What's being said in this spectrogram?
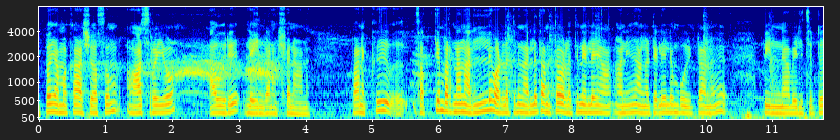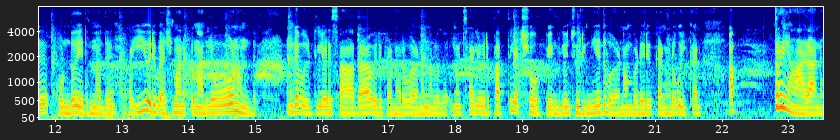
ഇപ്പം നമുക്ക് ആശ്വാസം ആശ്രയോ ആ ഒരു ലൈൻ കണക്ഷനാണ്. അപ്പം എനിക്ക് സത്യം പറഞ്ഞാൽ നല്ല വെള്ളത്തിന് നല്ല തണുത്ത വെള്ളത്തിനെല്ലാം ഞാൻ അങ്ങോട്ടെല്ലാം പോയിട്ടാണ് പിന്നെ വലിച്ചിട്ട് കൊണ്ടുവരുന്നത്. അപ്പം ഈ ഒരു വിഷമം എനിക്ക് നല്ലോണം ഉണ്ട്. എന്റെ വീട്ടിലൊരു സാധാ ഒരു കിണർ വേണം എന്നുള്ളത് എന്ന് വെച്ചാൽ ഒരു പത്ത് ലക്ഷം ഉറുപ്പ്യെങ്കിലും ചുരുങ്ങിയത് വേണം ഇവിടെ ഒരു കിണർ കുഴിക്കാൻ. അത്രയും ആഴാണ്.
